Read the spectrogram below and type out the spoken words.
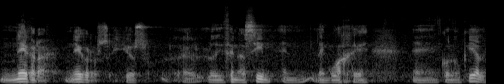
negra, negros, ellos eh, lo dicen así en lenguaje eh, coloquial.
